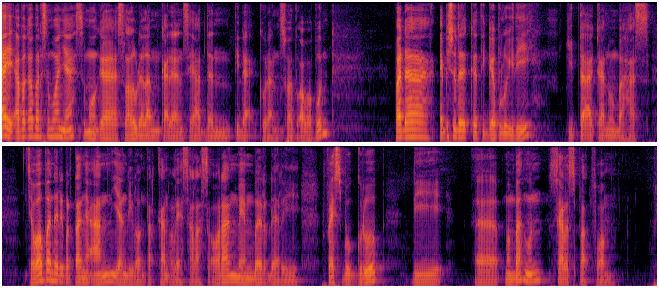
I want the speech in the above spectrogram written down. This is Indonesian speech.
Hai, apa kabar semuanya? Semoga selalu dalam keadaan sehat dan tidak kurang suatu apa pun. Pada episode ke-30 ini, kita akan membahas jawaban dari pertanyaan yang dilontarkan oleh salah seorang member dari Facebook Group di uh, membangun sales platform.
